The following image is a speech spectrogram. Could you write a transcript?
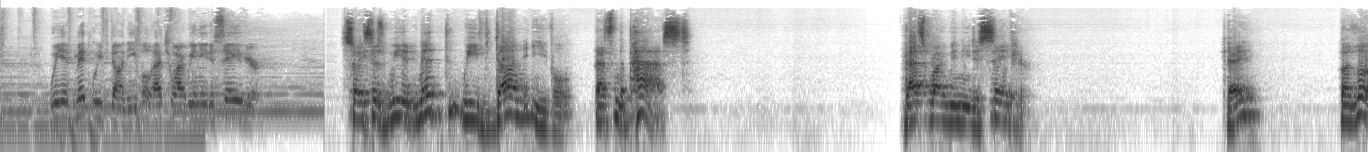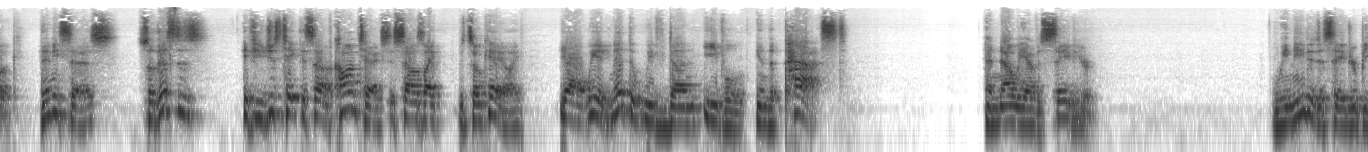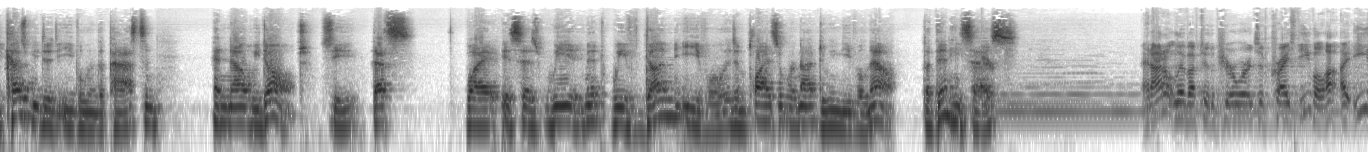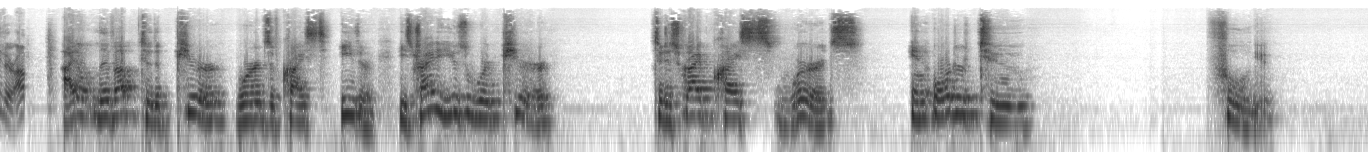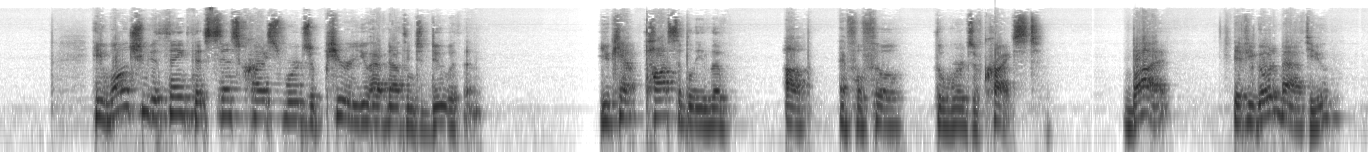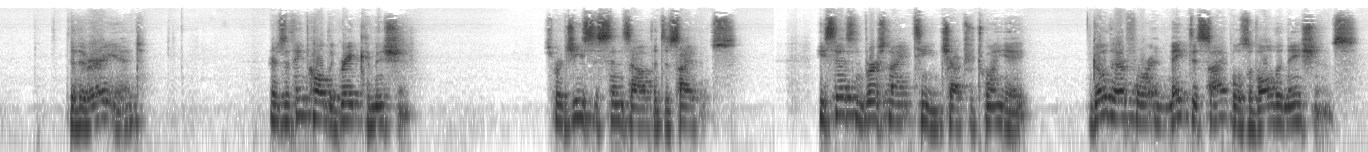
We admit we've done evil. That's why we need a savior." So he says, We admit we've done evil. That's in the past. That's why we need a savior. Okay? But look, then he says, So this is, if you just take this out of context, it sounds like it's okay. Like, yeah, we admit that we've done evil in the past. And now we have a savior. We needed a savior because we did evil in the past, and, and now we don't. See, that's why it says we admit we've done evil. It implies that we're not doing evil now. But then he says, And I don't live up to the pure words of Christ evil uh, either. I'm don't live up to the pure words of Christ either. He's trying to use the word pure to describe Christ's words in order to fool you. He wants you to think that since Christ's words are pure, you have nothing to do with them. You can't possibly live up and fulfill the words of Christ. But if you go to Matthew, to the very end, there's a thing called the Great Commission. It's where Jesus sends out the disciples. He says in verse 19, chapter 28, Go therefore and make disciples of all the nations,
